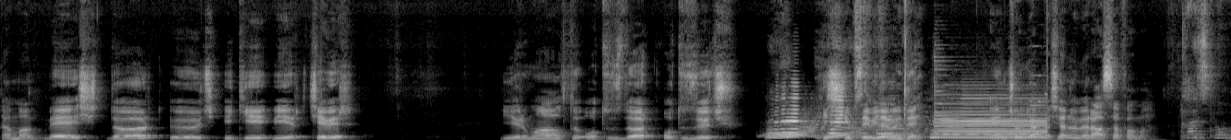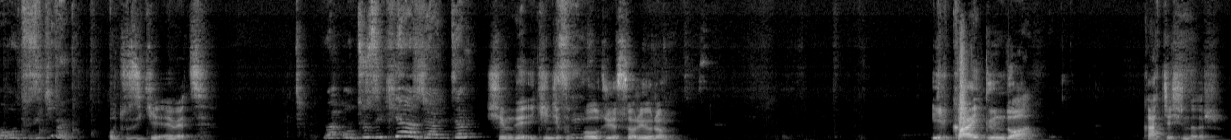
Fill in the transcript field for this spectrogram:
Tamam. 5, 4, 3, 2, 1. Çevir. 26, 34, 33. Hiç kimse bilemedi. En çok yaklaşan Ömer Asaf ama. Kaç baba? 32 mi? 32 evet. Ben 32 yazacaktım. Şimdi ikinci futbolcuyu soruyorum. İlkay Gündoğan. Kaç yaşındadır?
